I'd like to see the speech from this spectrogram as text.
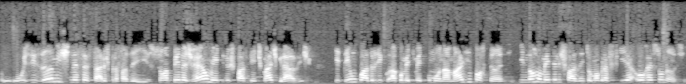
Os exames necessários para fazer isso são apenas realmente nos pacientes mais graves, que têm um quadro de acometimento pulmonar mais importante, e normalmente eles fazem tomografia ou ressonância.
